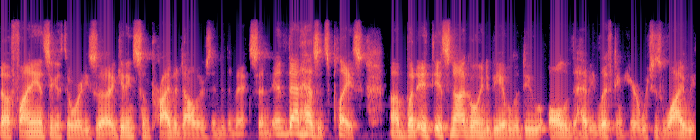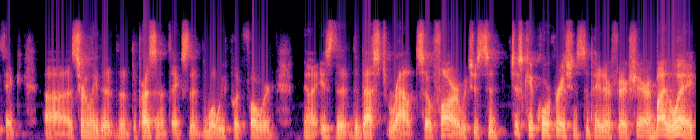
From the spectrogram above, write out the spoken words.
uh financing authorities uh, getting some private dollars into the mix, and, and that has its place, uh, but it, it's not going to be able to do all of the heavy lifting here, which is why we think, certainly the, the, the, president thinks that what we've put forward is the, the best route so far, which is to just get corporations to pay their fair share. And by the way,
